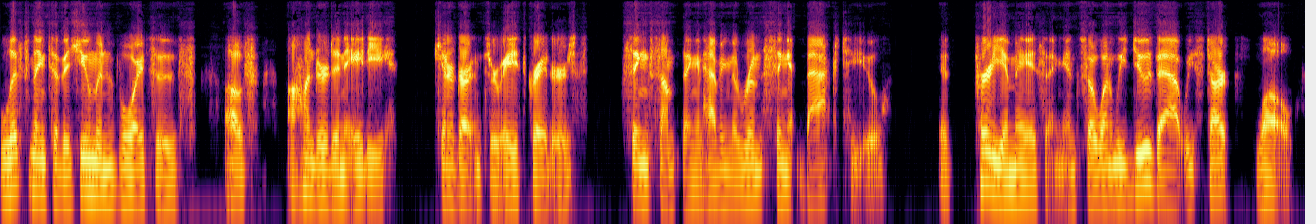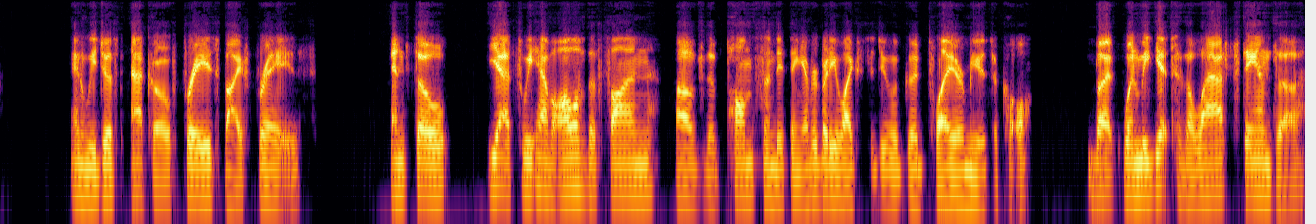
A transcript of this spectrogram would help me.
listening to the human voices of 180 kindergarten through eighth graders sing something and having the room sing it back to you, it's pretty amazing. And so when we do that, we start slow and we just echo phrase by phrase. And so, yes, we have all of the fun of the Palm Sunday thing. Everybody likes to do a good play or musical. But when we get to the last stanza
